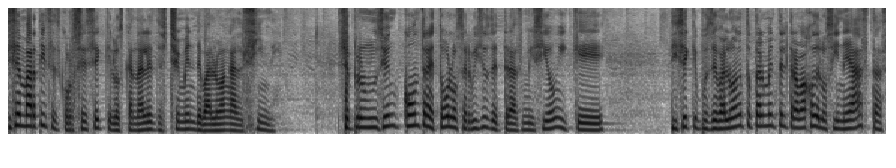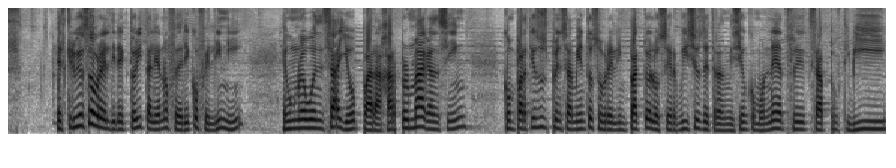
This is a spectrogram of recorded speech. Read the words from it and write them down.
Dice Martin Scorsese que los canales de streaming devalúan al cine. Se pronunció en contra de todos los servicios de transmisión y que dice que pues devalúan totalmente el trabajo de los cineastas. Escribió sobre el director italiano Federico Fellini en un nuevo ensayo para Harper Magazine. Compartió sus pensamientos sobre el impacto de los servicios de transmisión como Netflix, Apple TV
